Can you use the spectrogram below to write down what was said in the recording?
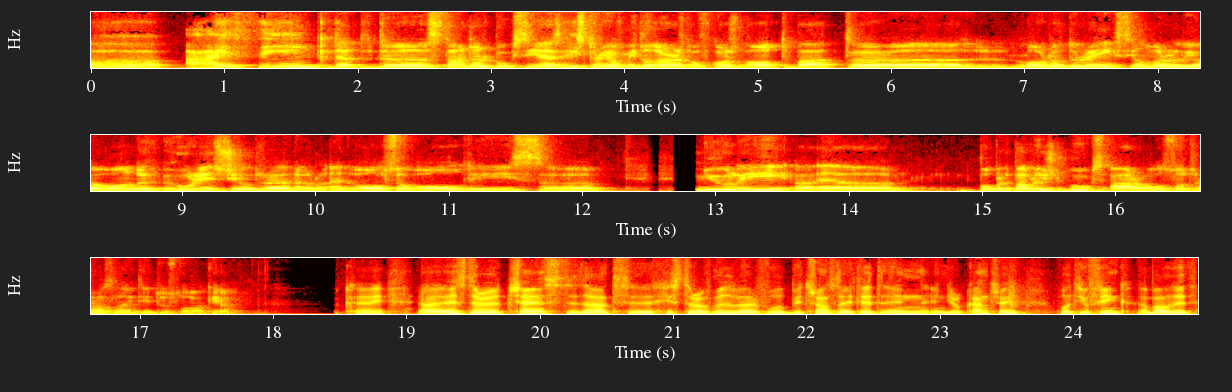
Uh, I think that the standard books, yes. History of Middle Earth, of course not, but uh, Lord of the Rings, Silmarillion, the Húrin's Children, and also all these uh, newly uh, um, published books are also translated to Slovakia. Okay. Uh, is there a chance that uh, History of Middle Earth will be translated in, in your country? What do you think about it?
